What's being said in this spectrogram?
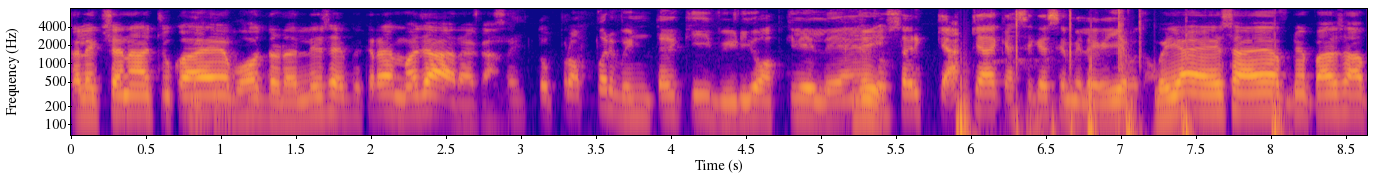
कलेक्शन आ चुका है बहुत धड़ल्ले से बिक रहा है मज़ा आ रहा है काम। सही तो प्रॉपर विंटर की वीडियो आपके लिए ले आए हैं तो सर क्या क्या कैसे कैसे मिलेगा ये बताओ। भैया ऐसा है अपने पास आप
